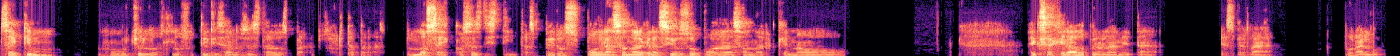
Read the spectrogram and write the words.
sé que muchos los, utilizan los estados para, pues, ahorita para, pues, no sé, cosas distintas, pero podrá sonar gracioso, podrá sonar que no exagerado, pero la neta es verdad. Por algo,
